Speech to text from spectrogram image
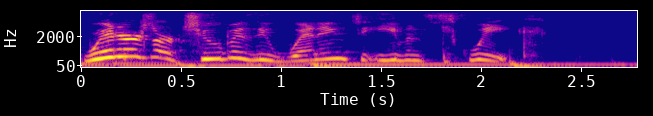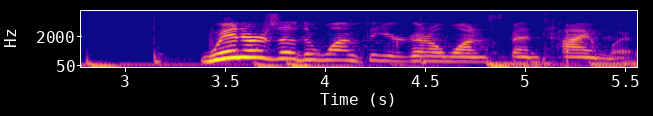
Winners are too busy winning to even squeak. Winners are the ones that you're going to want to spend time with.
